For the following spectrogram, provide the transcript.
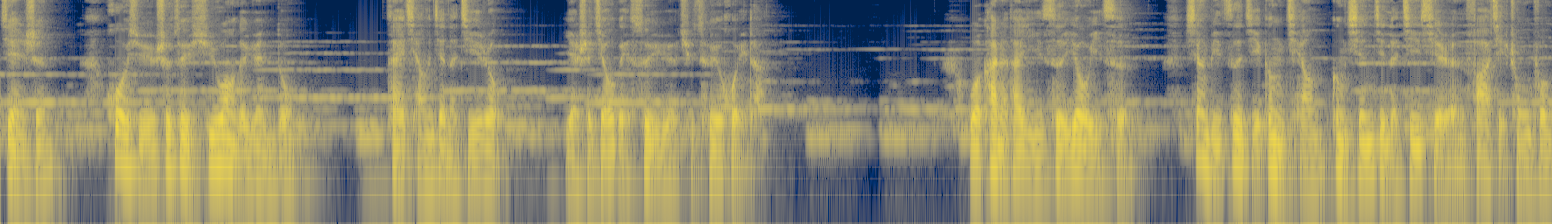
健身或许是最虚妄的运动，再强健的肌肉，也是交给岁月去摧毁的。我看着他一次又一次，向比自己更强、更先进的机器人发起冲锋。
